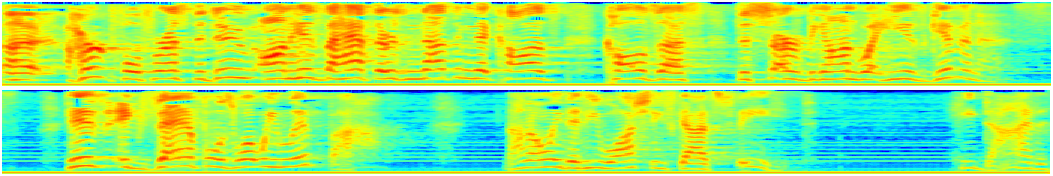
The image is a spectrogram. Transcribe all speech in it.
uh, hurtful for us to do on His behalf. There's nothing that cause, calls us to serve beyond what He has given us. His example is what we live by. Not only did He wash these guys' feet, He died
